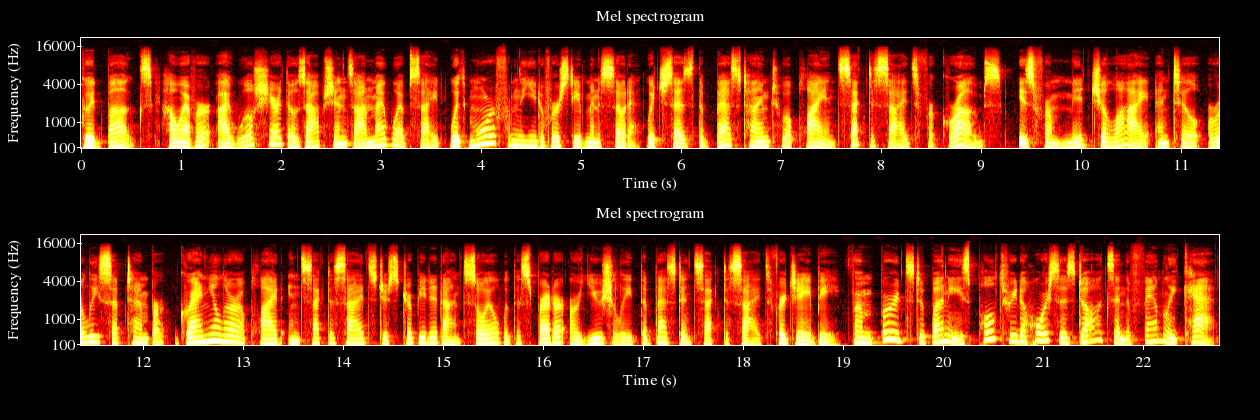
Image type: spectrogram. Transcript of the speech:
good bugs. However, I will share those options on my website with more from the University of Minnesota, which says the best time to apply insecticides for grubs is from mid July until early September. Granular applied insecticides distributed on soil with a spreader are usually the best insecticides for JB. From birds to bunnies, poultry to horses, horses, dogs, and the family cat.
